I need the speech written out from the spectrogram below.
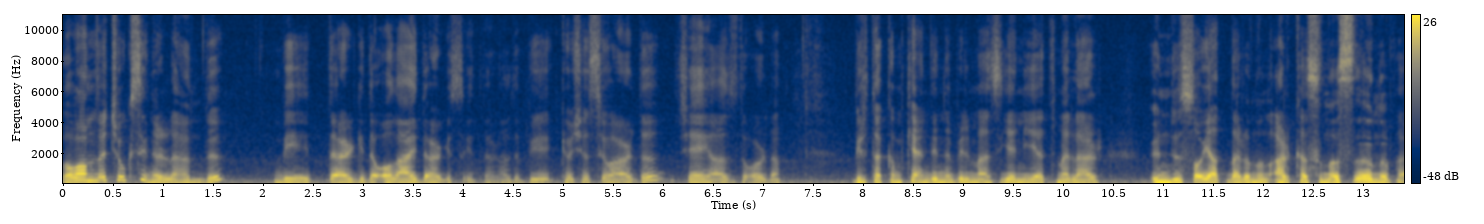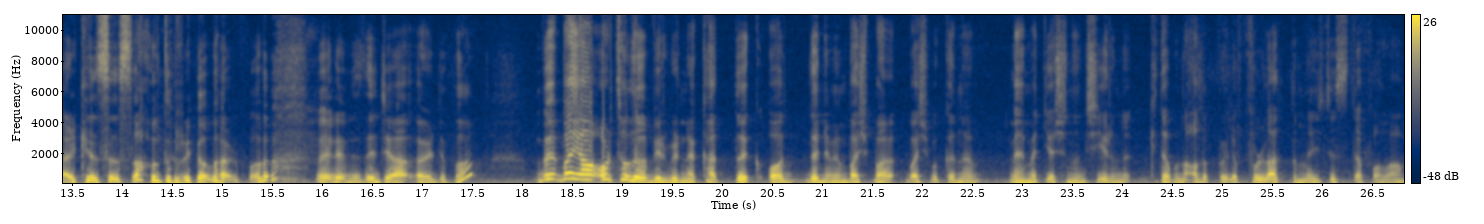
Babam da çok sinirlendi. Bir dergide, Olay dergisiydi herhalde. Bir köşesi vardı. Şey yazdı orada. Bir takım kendini bilmez yeni yetmeler, ünlü soyadlarının arkasına sığınıp herkese saldırıyorlar falan. Böyle bize cevap verdi falan. Ve bayağı ortalığı birbirine kattık. O dönemin başba, başbakanı Mehmet Yaşın'ın şiirini, kitabını alıp böyle fırlattı mecliste falan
